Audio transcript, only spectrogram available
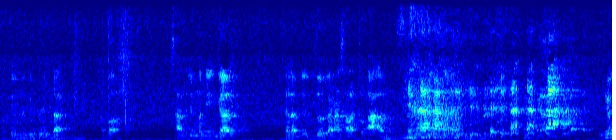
Berarti berarti berita apa? Santri meninggal dalam tidur karena salah doa ya,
